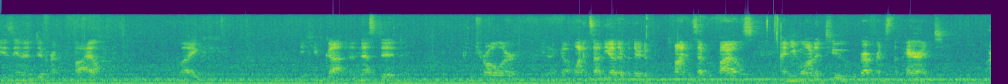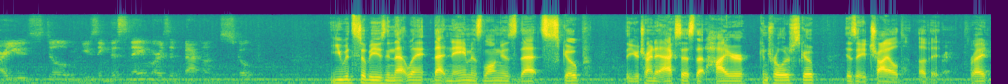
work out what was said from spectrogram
is in a different file? Like if you've got a nested controller, you know, you've got one inside the other, but they're defined in separate files, and you wanted to reference the parent, are you still using this name or is it back on scope? You would still be using that, that name as long as that scope that you're trying to access, that higher controller scope, is a child of it, Right. right?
